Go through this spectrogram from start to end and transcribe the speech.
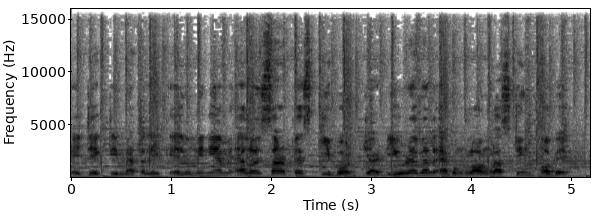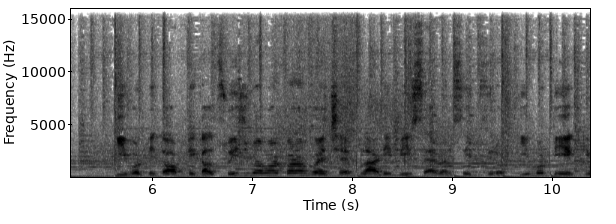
এটি একটি metallic aluminium alloy surface keyboard যা ডিউরেবল এবং লং লাস্টিং হবে। কিবোর্ডটিতে অপটিক্যাল সুইচ ব্যবহার করা হয়েছে। Bloody B seven six zero কিবোর্ডটি একটি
